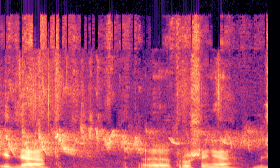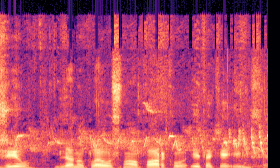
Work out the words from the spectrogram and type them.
і для трушення бджіл для нуклеусного парку і таке інше.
